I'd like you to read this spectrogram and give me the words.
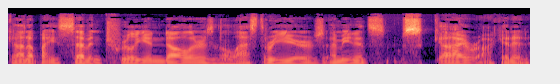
gone up by seven trillion dollars in the last three years. I mean, it's skyrocketed.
